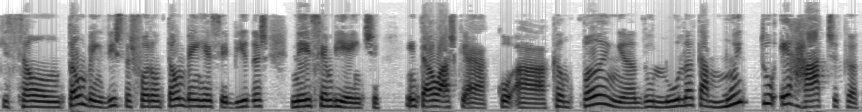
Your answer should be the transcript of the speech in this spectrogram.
que são tão bem vistas, foram tão bem recebidas nesse ambiente? Então, acho que a, a campanha do Lula está muito errática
